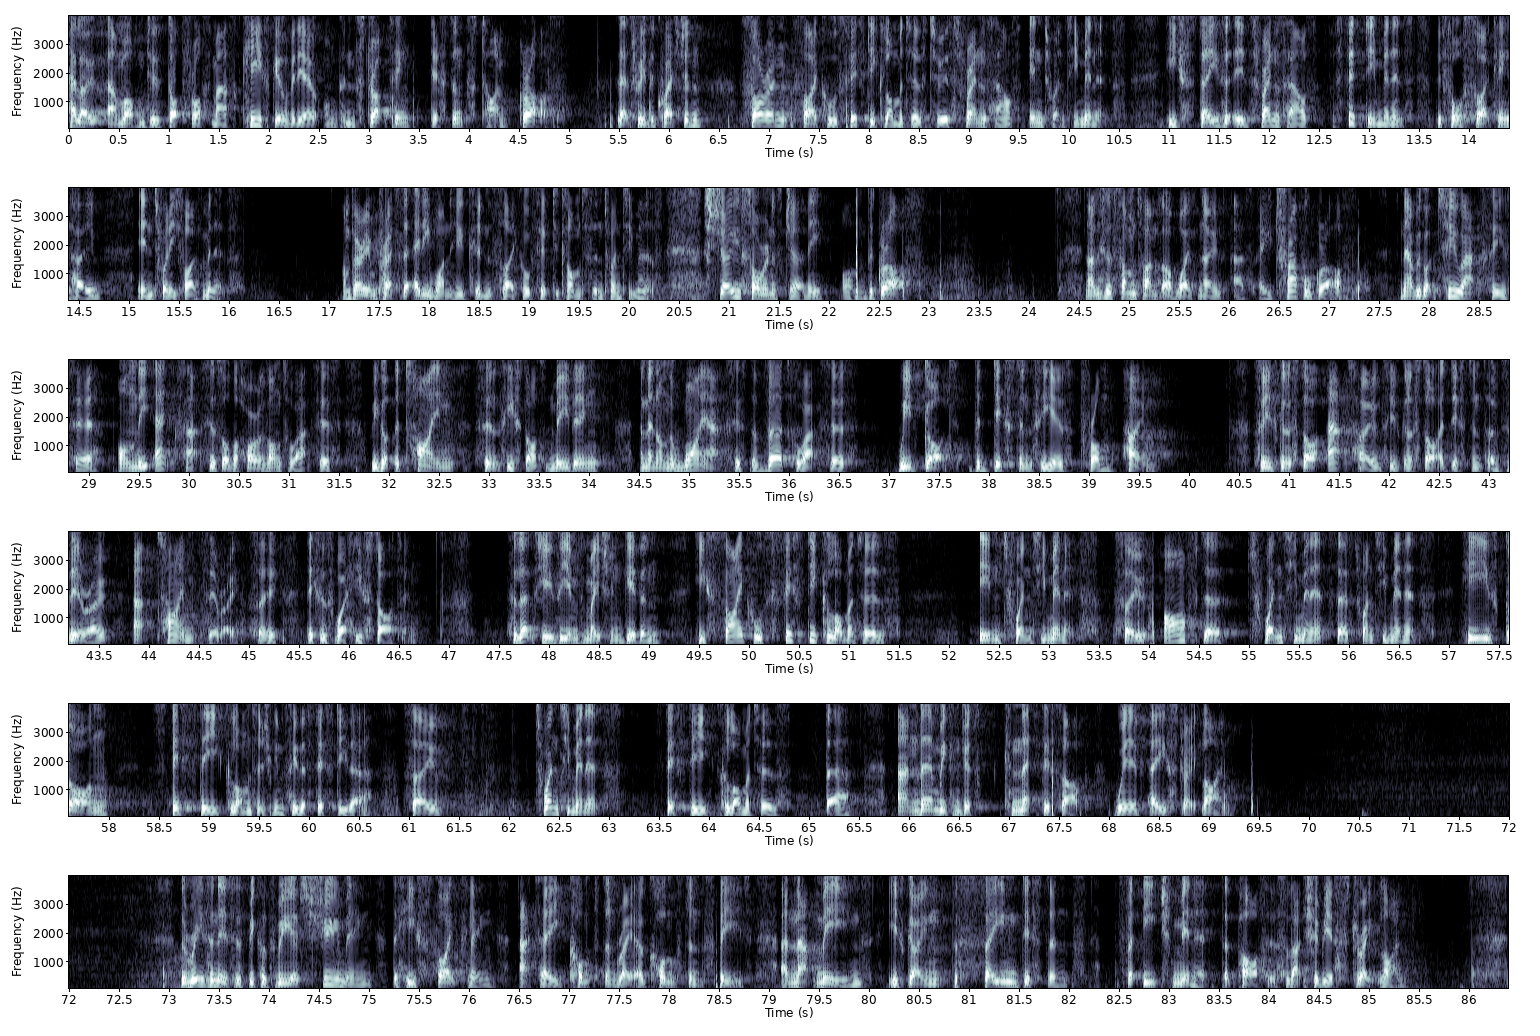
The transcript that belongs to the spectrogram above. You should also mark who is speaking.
Speaker 1: Hello and welcome to this Dr. Frost Maths key skill video on constructing distance time graphs. Let's read the question. Soren cycles 50 kilometers to his friend's house in 20 minutes. He stays at his friend's house for 15 minutes before cycling home in 25 minutes. I'm very impressed at anyone who couldn't cycle 50 kilometers in 20 minutes. Show Soren's journey on the graph. Now this is sometimes otherwise known as a travel graph now we've got two axes here. On the x-axis or the horizontal axis, we've got the time since he started moving. And then on the y-axis, the vertical axis, we've got the distance he is from home. So he's going to start at home, so he's going to start a distance of zero at time zero. So this is where he's starting. So let's use the information given. He cycles 50 kilometers in 20 minutes. So after 20 minutes, there's 20 minutes, he's gone 50 kilometers. You can see the 50 there. So 20 minutes, 50 kilometers there. And then we can just connect this up with a straight line. The reason is, is because we're assuming that he's cycling at a constant rate, a constant speed. And that means he's going the same distance for each minute that passes. So that should be a straight line.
